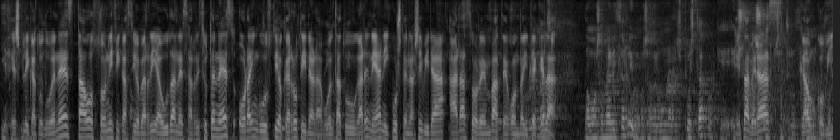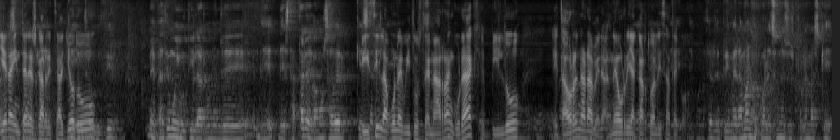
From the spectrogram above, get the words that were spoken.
Esplikatu duenez, tao zonifikazio berria udan ezarri zutenez, orain guztiok errutinara bueltatu garenean ikusten hasi bira arazoren bat egon daitekela. Vamos a analizarlo y vamos a dar una respuesta porque Eta beraz, gaurko bilera interesgarritza jo du. Me parece muy útil argumento de, de, de esta tarde. Vamos a ver qué Bizi lagunek bituzten arrangurak bildu eta horren arabera neurriak hartu alizateko. De, de conocer de primera mano cuáles son esos problemas que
